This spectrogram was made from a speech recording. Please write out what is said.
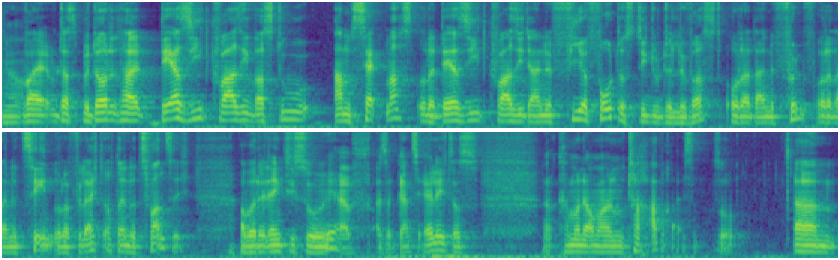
Ja. Weil das bedeutet halt, der sieht quasi, was du am Set machst oder der sieht quasi deine vier Fotos, die du deliverst oder deine fünf oder deine zehn oder vielleicht auch deine 20. Aber der denkt sich so, ja, also ganz ehrlich, das, das kann man ja auch mal einen Tag abreißen. So. Ähm,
